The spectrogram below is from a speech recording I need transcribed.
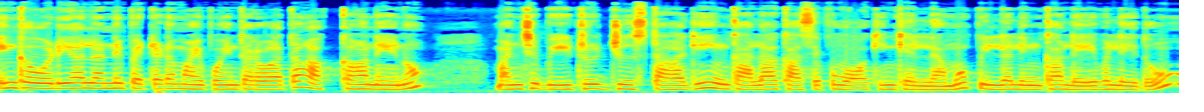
ఇంకా ఒడియాలన్నీ పెట్టడం అయిపోయిన తర్వాత అక్క నేను మంచి బీట్రూట్ జ్యూస్ తాగి ఇంకా అలా కాసేపు వాకింగ్కి వెళ్ళాము. పిల్లలు ఇంకా లేవలేదు.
